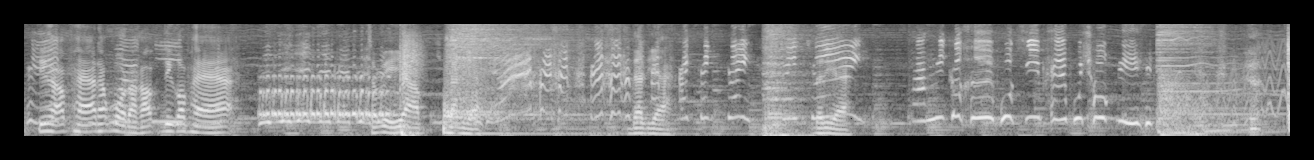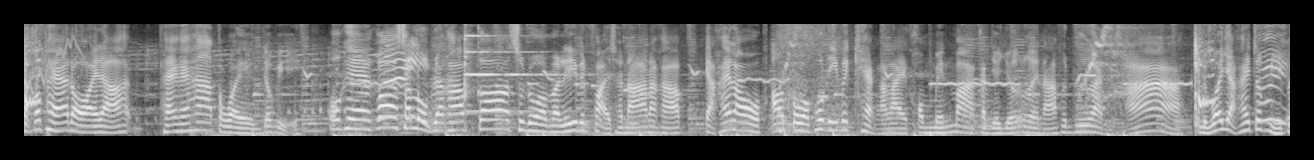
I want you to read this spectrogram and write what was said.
แพ้นี่ครับแพ้ทั้งหมดนะครับ นี่ก็แพ้สมียามนั่นไงนั่นไงไอ้ใกล้ใกล้นั่นไงอันนี้ก็ คือผู้ขี้แพ้ผู้โชคดี แต่ก็แพ้น้อยนะ แพ้แค่5ตัวเองเจ้าหมีโอเค ก็สรุปนะครับ ก็ซูโดมารีเป็นฝ่ายชนะนะครับ อยากให้เราเอาตัวพวกนี้ไปแข่งอะไร คอมเมนต์มากันเยอะๆเลยนะเพื่อนๆอ่าหรือว่าอยากให้เจ้าหมีไป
